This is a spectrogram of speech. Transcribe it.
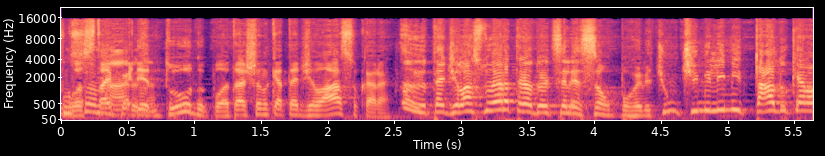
Gostar e perder né? tudo, pô. Tá achando que é até de laço, cara? Não, e o Ted Lasso não era treinador de seleção, porra. Ele tinha um time limitado que era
